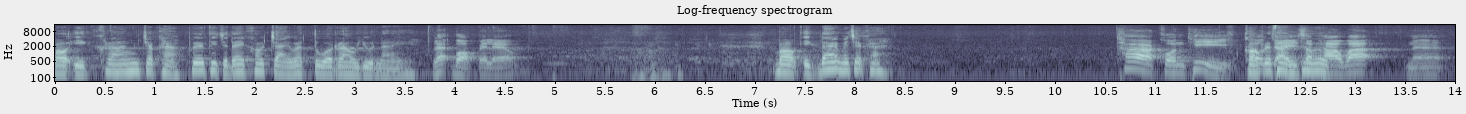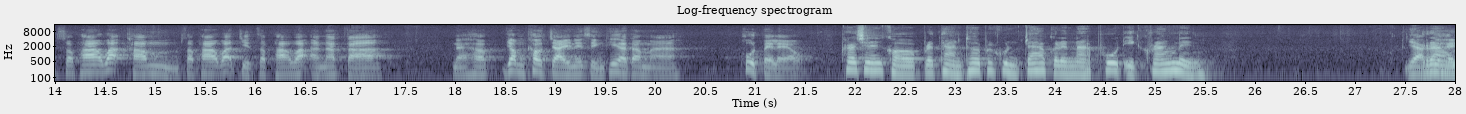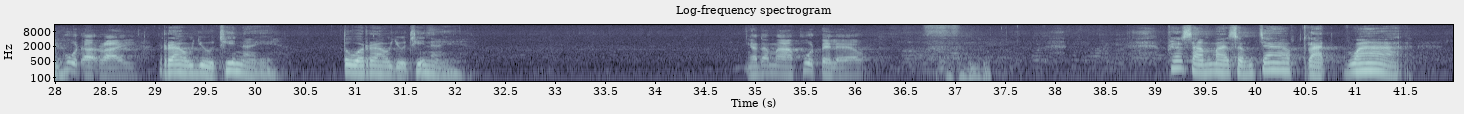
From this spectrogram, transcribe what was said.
บอกอีกครั้งเจ้าค่ะ เพื่อที่จะได้เข้าใจว่าตัวเราอยู่ไหน และบอกไปแล้ว บอกอีกได้ไหมเจ้าค่ะ ถ้าคนที่ขอเข้าประใจทานโทษสภาวะนะฮะสภาวะธรรม สภาวะจิตสภาวะอนัตตานะครับ ย่อมเข้าใจในสิ่งที่อาตมาพูดไปแล้ว เพราะฉะนั้นขอประทานโทษพระคุณเจ้ากรุณาพูดอีกครั้งหนึ่ง อยากเราจะให้พูดอะไร เราอยู่ที่ไหน ตัวเราอยู่ที่ไหนอาตมาพูดไปแล้ว พระสัมมาสัมพุทธเจ้าตรัสว่า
